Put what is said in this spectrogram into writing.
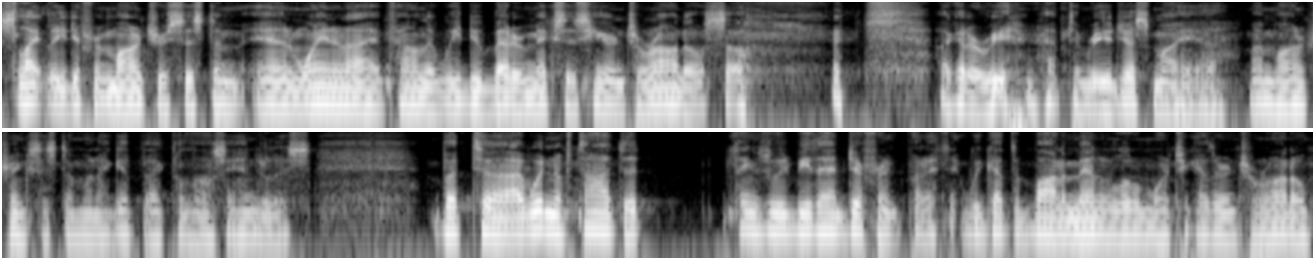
Slightly different monitor system, and Wayne and I have found that we do better mixes here in Toronto. So I got to re- have to readjust my uh, my monitoring system when I get back to Los Angeles. But uh, I wouldn't have thought that things would be that different. But I think we got the bottom end a little more together in Toronto.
